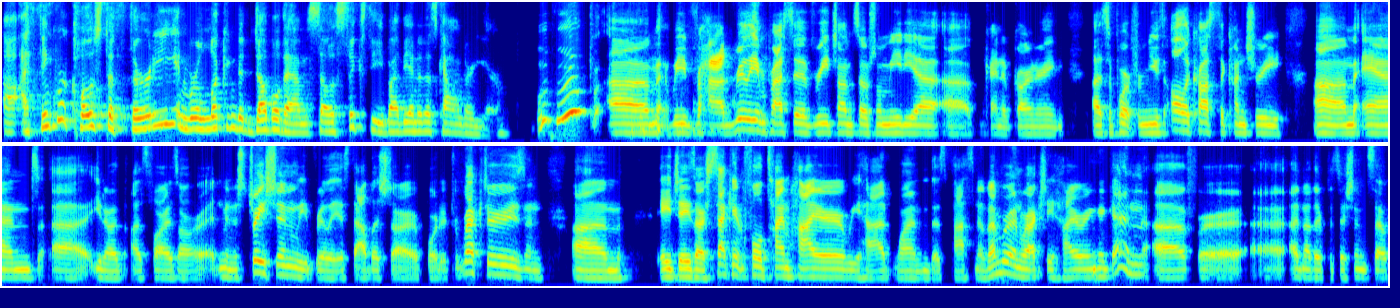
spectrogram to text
Uh, I think we're close to 30 and we're looking to double them. So 60 by the end of this calendar year. Whoop, whoop. Um, we've had really impressive reach on social media, uh, kind of garnering uh, support from youth all across the country. Um, and, uh, you know, as far as our administration, we've really established our board of directors and um, is our second full-time hire. We had one this past November, and we're actually hiring again uh, for uh, another position. So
